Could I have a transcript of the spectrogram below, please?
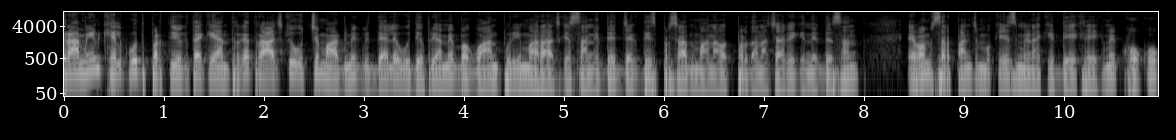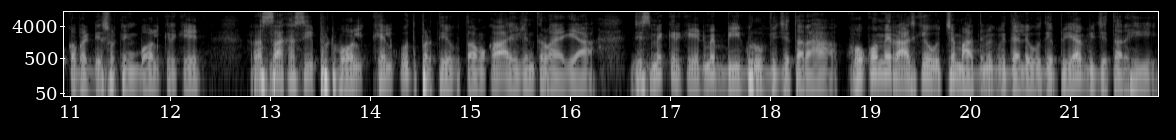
ग्रामीण खेलकूद प्रतियोगिता के अंतर्गत राजकीय उच्च माध्यमिक विद्यालय उदयप्रिया में भगवानपुरी महाराज के सानिध्य जगदीश प्रसाद मानावत प्रधानाचार्य के निर्देशन एवं सरपंच मुकेश मीणा की देखरेख में kho kho kabaddi, shooting ball, cricket, रस्साखसी, फुटबॉल खेलकूद प्रतियोगिताओं का आयोजन करवाया गया, जिसमें क्रिकेट में बी ग्रुप विजेता रहा। खो खो में राजकीय उच्च माध्यमिक विद्यालय उदयप्रिया विजेता रही,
